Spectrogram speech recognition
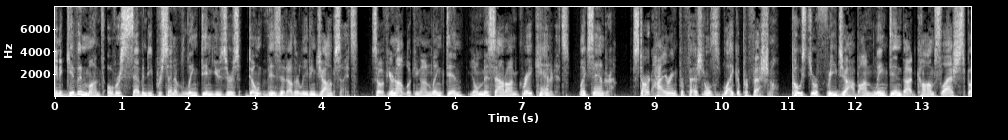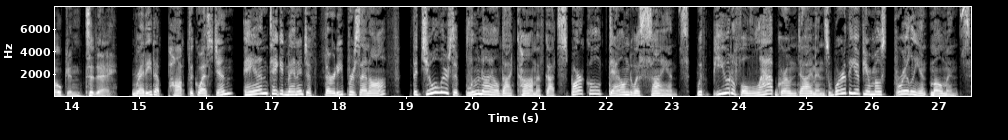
In a given month, over 70% of LinkedIn users don't visit other leading job sites. So if you're not looking on LinkedIn, you'll miss out on great candidates like Sandra. Start hiring professionals like a professional. Post your free job on linkedin.com slash spoken today. Ready to pop the question and take advantage of 30% off? The jewelers at BlueNile.com have got sparkle down to a science with beautiful lab-grown diamonds worthy of your most brilliant moments.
